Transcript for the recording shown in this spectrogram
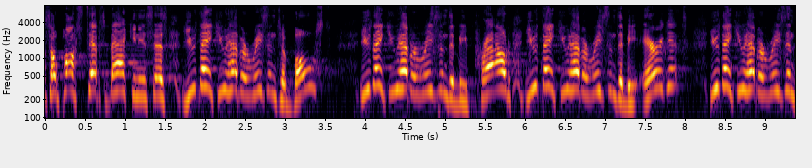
So Paul steps back and he says, You think you have a reason to boast? You think you have a reason to be proud? You think you have a reason to be arrogant? You think you have a reason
